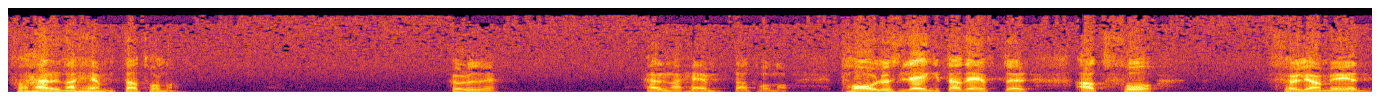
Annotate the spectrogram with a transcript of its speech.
för Herren har hämtat honom. Hör du det? Herren har hämtat honom. Paulus längtade efter att få följa med.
